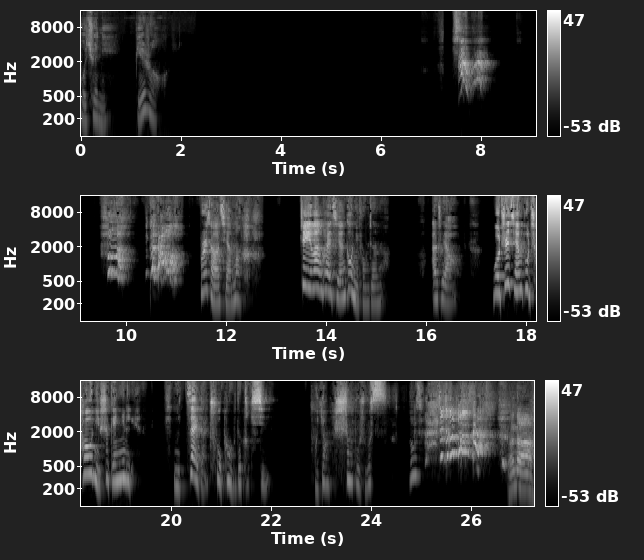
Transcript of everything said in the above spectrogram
我劝你别惹我。啊！说了。你敢打我？不是想要钱吗？这一万块钱够你缝针的。安初瑶，我之前不抽你是给你脸，你再敢触碰我的底线，我要你生不如死！这是个疯子！等等，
